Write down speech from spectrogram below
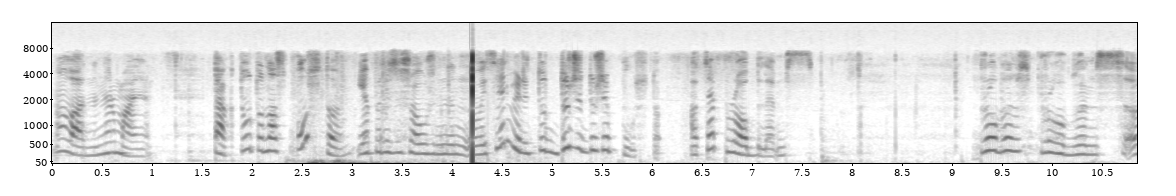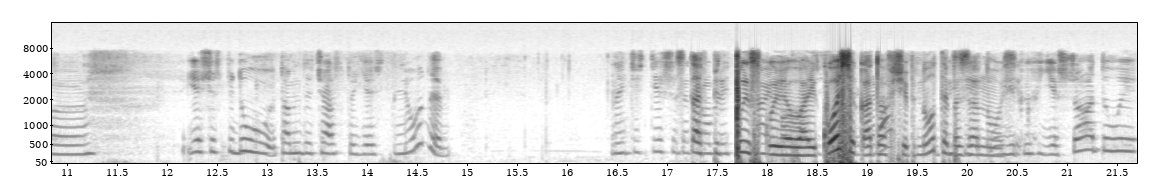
Ну ладно, нормально. Так, тут у нас пусто. Я перейшов вже на новий сервер, і тут дуже-дуже пусто. А це problems. Problems, problems. Е, я зараз піду там, де часто є люди. Найчастіше Став підписку і лайкосик, а то вщипну тебе за У яких є шадли,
